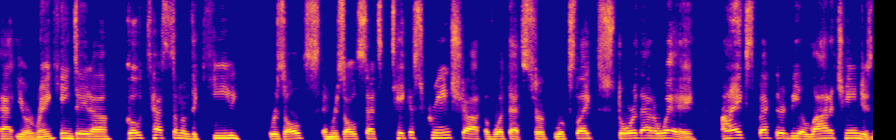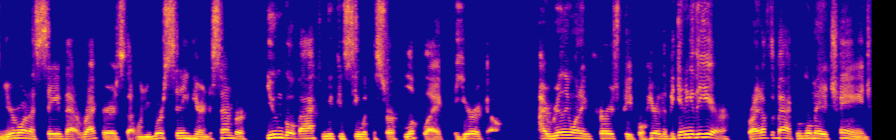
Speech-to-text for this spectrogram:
at your ranking data, go test some of the key results and result sets, take a screenshot of what that SERP looks like, store that away. I expect there to be a lot of changes and you're going to save that record so that when we're sitting here in December, you can go back and you can see what the SERP looked like a year ago. I really want to encourage people here in the beginning of the year, right off the bat, Google made a change.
